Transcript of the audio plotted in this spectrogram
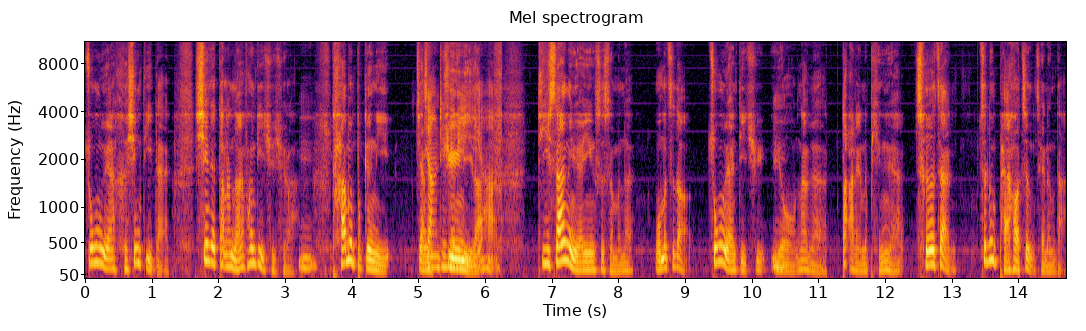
中原核心地带，现在到了南方地区去了。嗯，他们不跟你讲军礼了，哈，第三个原因是什么呢？我们知道中原地区有那个大量的平原，车站只能排好阵才能打，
